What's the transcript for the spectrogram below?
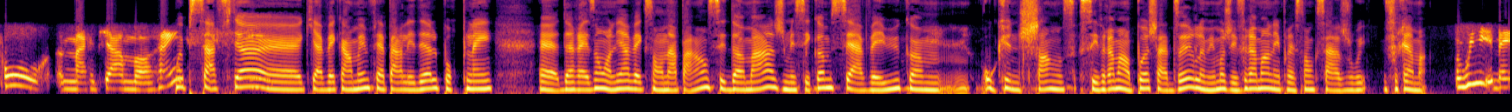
pour Marie-Pierre Morin. Oui, puis Safia, euh, qui avait quand même fait parler d'elle pour plein de raisons en lien avec son apparence, c'est dommage, mais c'est comme si elle avait eu comme aucune chance. C'est vraiment poche à dire, là, mais moi j'ai vraiment l'impression que ça a joué, vraiment. Oui, ben,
